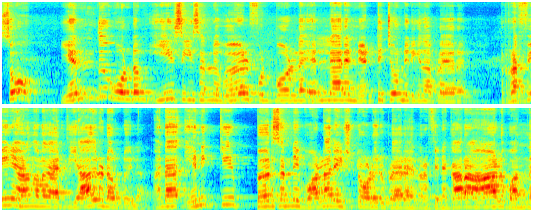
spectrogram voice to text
സോ എന്തുകൊണ്ടും ഈ സീസണിൽ വേൾഡ് ഫുട്ബോളിൽ എല്ലാവരും ഞെട്ടിച്ചുകൊണ്ടിരിക്കുന്ന പ്ലെയർ റഫീന ആണെന്നുള്ള കാര്യത്തിൽ യാതൊരു ഡൗട്ടും ഇല്ല. എന്റെ എനിക്ക് പേഴ്സണലി വളരെ ഇഷ്ടമുള്ള ഒരു പ്ലെയർ ആയിരുന്നു റഫീന. കാരണം ആൾ വന്ന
